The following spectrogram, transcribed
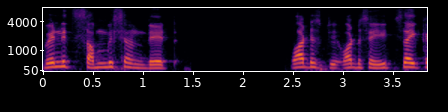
when it's submission date what is what is it's like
